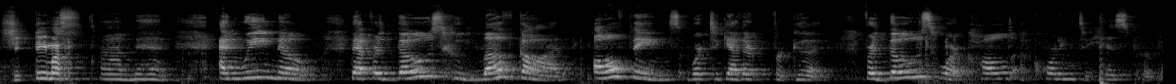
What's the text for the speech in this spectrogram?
知っています Amen. And we know that for those who love God, all things work together for good, for those who are called according to his purpose.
